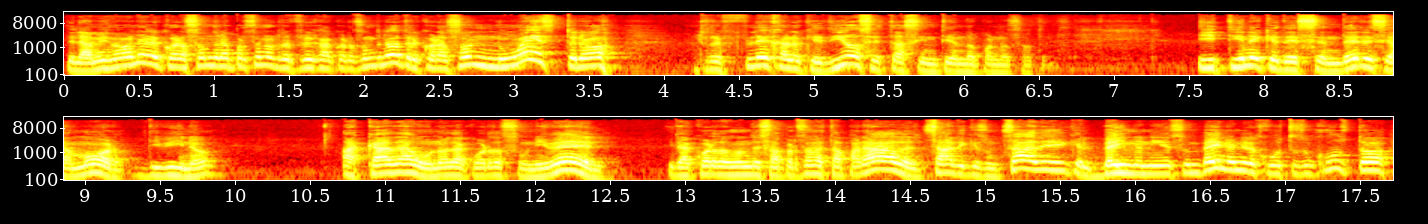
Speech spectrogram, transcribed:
de la misma manera el corazón de una persona refleja el corazón del otro. El corazón nuestro refleja lo que Dios está sintiendo por nosotros. Y tiene que descender ese amor divino a cada uno de acuerdo a su nivel y de acuerdo a donde esa persona está parado. El tzadik es un tzadik, el beinoni es un beinoni, el justo es un justo,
